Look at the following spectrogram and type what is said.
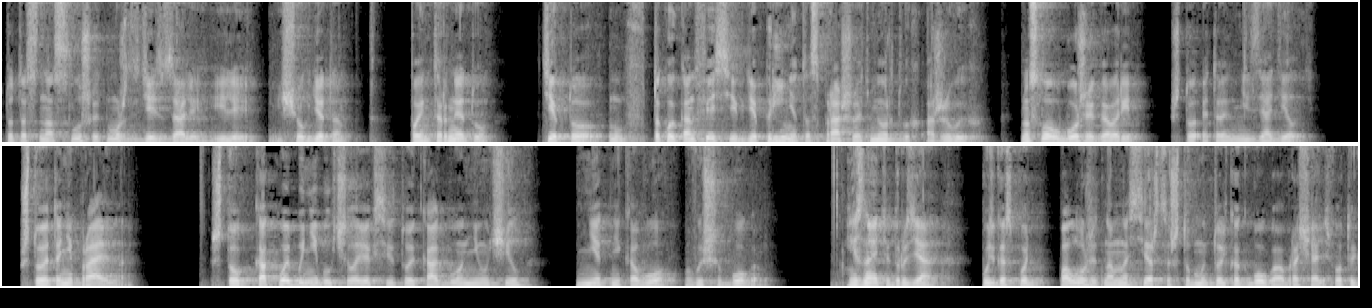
кто-то с нас слушает, может, здесь в зале или еще где-то по интернету, те, кто ну, в такой конфессии, где принято спрашивать мертвых о живых. Но Слово Божие говорит, что это нельзя делать, что это неправильно, что какой бы ни был человек святой, как бы он ни учил, нет никого выше Бога. И знаете, друзья, пусть Господь положит нам на сердце, чтобы мы только к Богу обращались. Вот и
